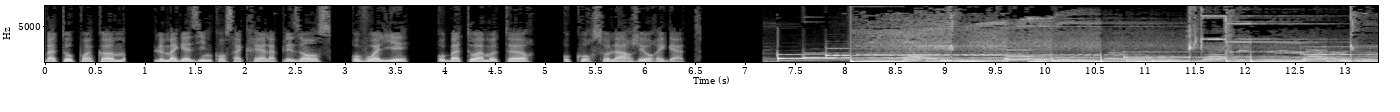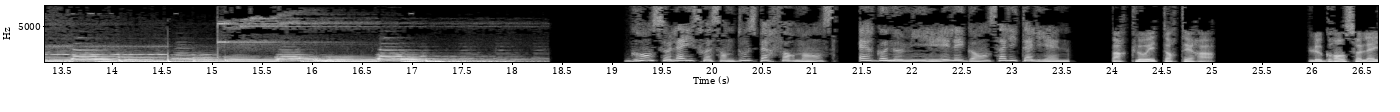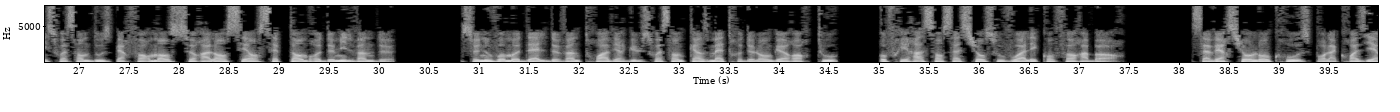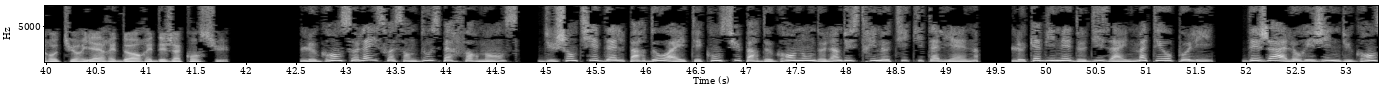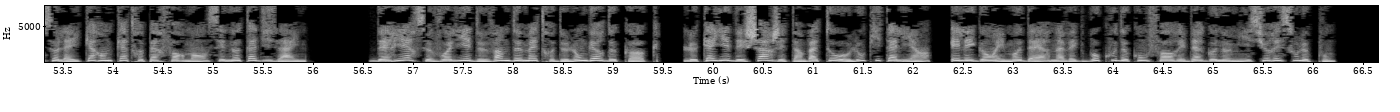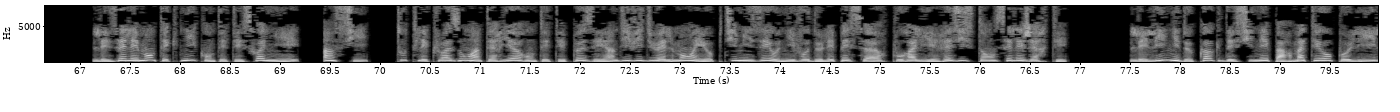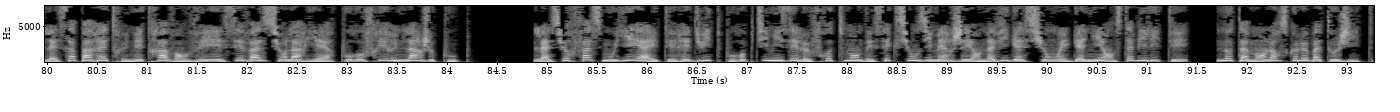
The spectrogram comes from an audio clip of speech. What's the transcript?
Bateau.com, le magazine consacré à la plaisance, aux voiliers, aux bateaux à moteur, aux courses au large et aux régates. Grand Soleil 72 Performance, ergonomie et élégance à l'italienne. Par Chloé Tortera. Le Grand Soleil 72 Performance sera lancé en septembre 2022. Ce nouveau modèle de 23,75 mètres de longueur hors tout, offrira sensation sous voile et confort à bord. Sa version long cruise pour la croisière hauturière et d'or est déjà conçue. Le Grand Soleil 72 Performance, du chantier Del Pardo a été conçu par de grands noms de l'industrie nautique italienne, le cabinet de design Matteo Poli, déjà à l'origine du Grand Soleil 44 Performance et Nota Design. Derrière ce voilier de 22 mètres de longueur de coque, le cahier des charges est un bateau au look italien, élégant et moderne avec beaucoup de confort et d'ergonomie sur et sous le pont. Les éléments techniques ont été soignés, ainsi, toutes les cloisons intérieures ont été pesées individuellement et optimisées au niveau de l'épaisseur pour allier résistance et légèreté. Les lignes de coque dessinées par Matteo Poli laissent apparaître une étrave en V et s'évasent sur l'arrière pour offrir une large poupe. La surface mouillée a été réduite pour optimiser le frottement des sections immergées en navigation et gagner en stabilité, notamment lorsque le bateau gîte.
